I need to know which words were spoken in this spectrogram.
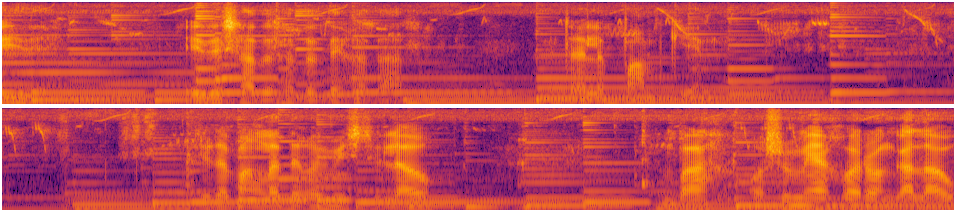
এই যে এই যে সাথে সাথে দেখা যার এটা হলো পাম্পকিন যেটা বাংলাতে হয় মিষ্টি লাউ বা অসমীয়া কয় ৰঙালাও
